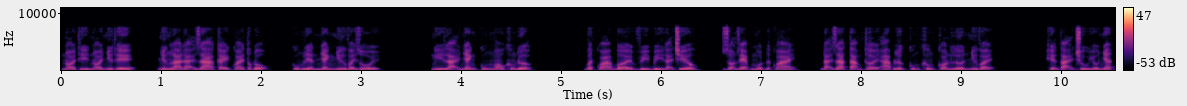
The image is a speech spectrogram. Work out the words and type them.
Nói thì nói như thế nhưng là đại gia cày quái tốc độ cũng liền nhanh như vậy rồi. Nghĩ lại nhanh cũng mau không được. Bất quá bởi vì bị đại chiêu, dọn dẹp một đợt quái, đại gia tạm thời áp lực cũng không còn lớn như vậy. Hiện tại chủ yếu nhất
